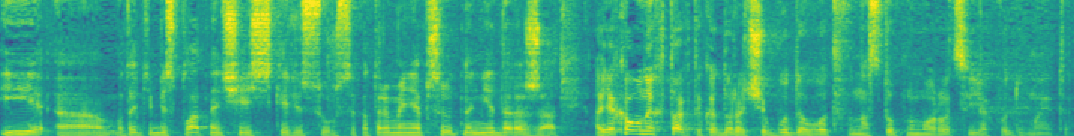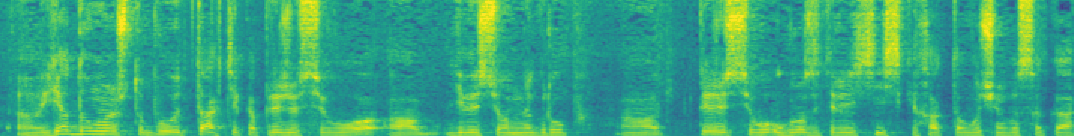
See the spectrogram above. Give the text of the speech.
и э, вот эти бесплатные человеческие ресурсы, которыми они абсолютно не дорожат. А яка у них тактика, до речі, буде от в наступному році, як ви думаєте? Э, Я думаю, что будет тактика, прежде всего, э, диверсионных групп, э, прежде всего, угроза террористических актов очень высока.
